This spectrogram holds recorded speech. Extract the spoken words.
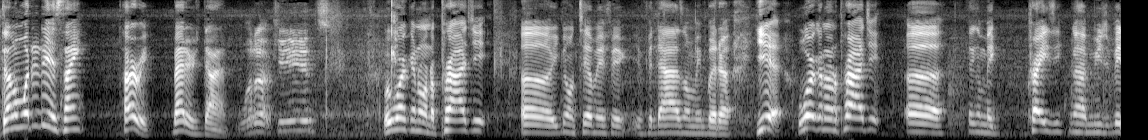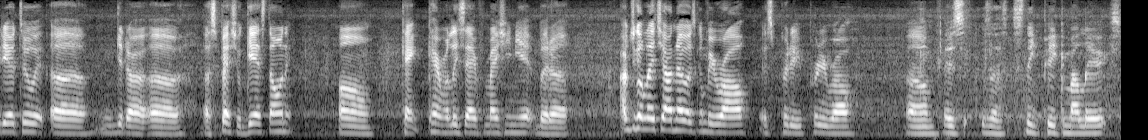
Tell them what it is, Saint. Hurry, battery's dying. What up, kids? We're working on a project. Uh, You gonna tell me if it if it dies on me, but uh, yeah, we're working on a project. Uh, it's gonna be crazy. We're gonna have a music video to it. Uh, get a, a a special guest on it. Um, can't can't release that information yet, but uh, I'm just gonna let y'all know it's gonna be raw. It's pretty pretty raw. Um, it's it's a sneak peek in my lyrics.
